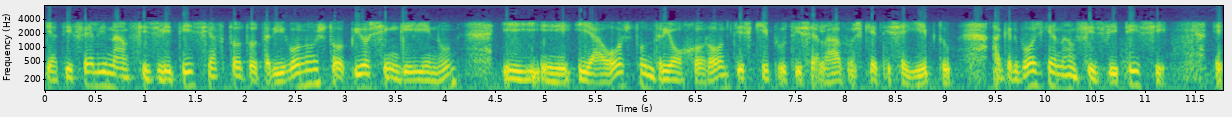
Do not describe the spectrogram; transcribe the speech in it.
γιατί θέλει να αμφισβητήσει αυτό το τρίγωνο στο οποίο συγκλίνουν οι, οι, οι ΑΟΣ των τριών χωρών της Κύπρου, της Ελλάδος και της Αιγύπτου, ακριβώς για να αμφισβητήσει ε,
